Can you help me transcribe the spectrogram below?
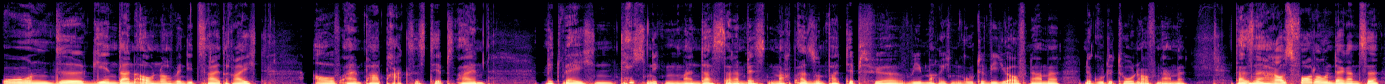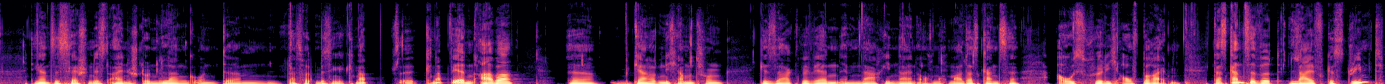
Und äh, gehen dann auch noch, wenn die Zeit reicht, auf ein paar Praxistipps ein, mit welchen Techniken man das dann am besten macht. Also ein paar Tipps für, wie mache ich eine gute Videoaufnahme, eine gute Tonaufnahme. Das ist eine Herausforderung. Der ganze, die ganze Session ist eine Stunde lang und ähm, das wird ein bisschen knapp, äh, knapp werden, aber äh, Gernot und ich haben uns schon gesagt, wir werden im Nachhinein auch nochmal das Ganze ausführlich aufbereiten. Das Ganze wird live gestreamt.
